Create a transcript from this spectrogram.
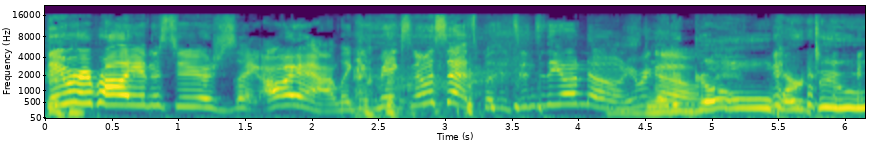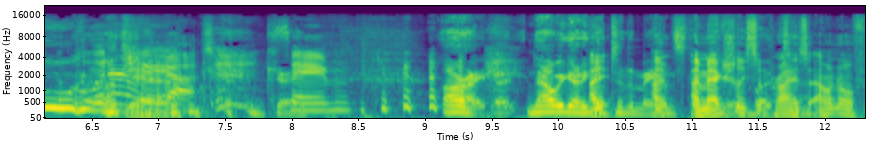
They were probably in the studio just like, oh yeah, like it makes no sense, but it's into the unknown. Here we Let go. it go, part two. Literally, Yeah. yeah. Okay. Same. All right, uh, now we got to get I, to the main. I'm, stuff I'm actually here, but, surprised. uh, I don't know if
